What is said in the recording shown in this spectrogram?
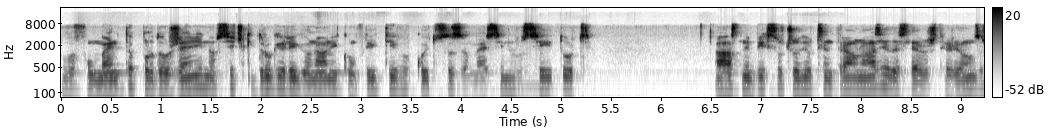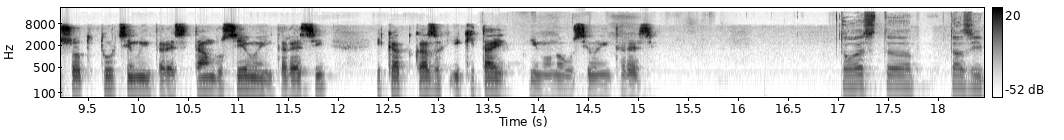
в момента продължение на всички други регионални конфликти, в които са замесени Русия и Турция. Аз не бих се очудил Централна Азия да е следващия район, защото Турция има интереси там, Русия има интереси И както казах, и Китай има много силни интереси. Тоест, тази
